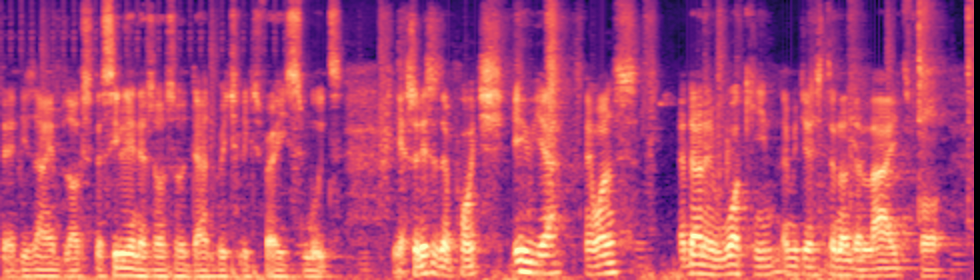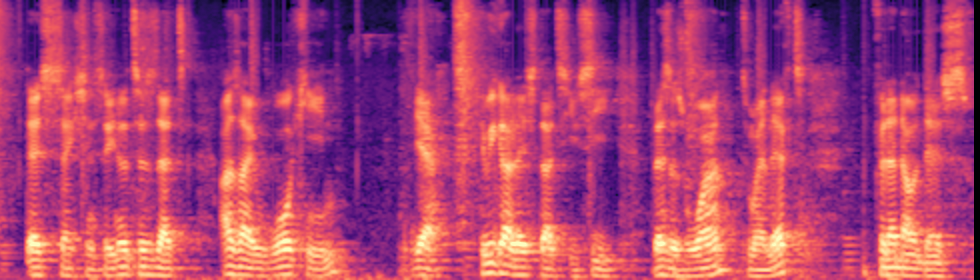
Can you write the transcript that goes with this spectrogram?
the design blocks. The ceiling is also done which looks very smooth. Yeah so this is the porch area. And once I'm done and walking let me just turn on the light for this section. So you notice that as I walk in yeah three colors that you see. This is one to my left. Further down there's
